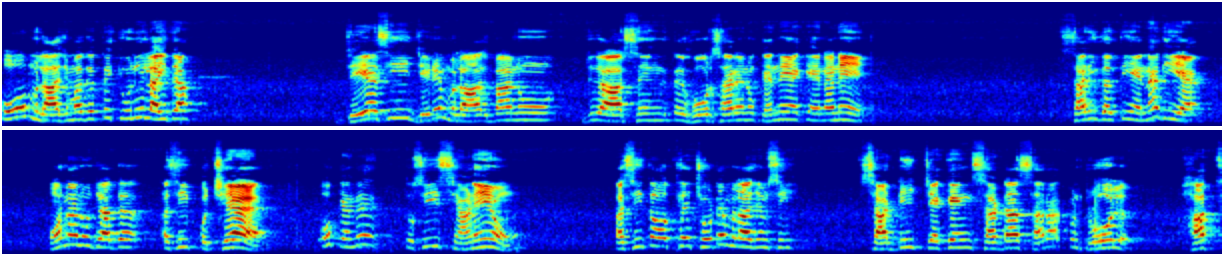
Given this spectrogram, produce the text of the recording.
ਉਹ ਮੁਲਾਜ਼ਮਾਂ ਦੇ ਉੱਤੇ ਕਿਉਂ ਨਹੀਂ ਲਾਈਦਾ? ਜੇ ਅਸੀਂ ਜਿਹੜੇ ਮੁਲਾਜ਼ਮਾਂ ਨੂੰ ਜੁਝਾਰ ਸਿੰਘ ਤੇ ਹੋਰ ਸਾਰਿਆਂ ਨੂੰ ਕਹਿੰਦੇ ਆ ਕਿ ਇਹਨਾਂ ਨੇ ਸਾਰੀ ਗਲਤੀ ਇਹਨਾਂ ਦੀ ਹੈ ਉਹਨਾਂ ਨੂੰ ਜਦ ਅਸੀਂ ਪੁੱਛਿਆ, ਉਹ ਕਹਿੰਦੇ, ਤੁਸੀਂ ਸਿਆਣੇ ਹੋ। ਅਸੀਂ ਤਾਂ ਉੱਥੇ ਛੋਟੇ ਮੁਲਾਜ਼ਮ ਸੀ। ਸਾਡੀ ਚੈਕਿੰਗ ਸਾਡਾ ਸਾਰਾ ਕੰਟਰੋਲ ਹੱਥ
